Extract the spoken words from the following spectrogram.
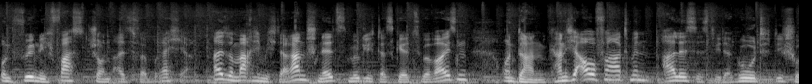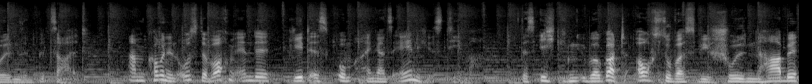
und fühle mich fast schon als Verbrecher. Also mache ich mich daran, schnellstmöglich das Geld zu überweisen und dann kann ich aufatmen, alles ist wieder gut, die Schulden sind bezahlt. Am kommenden Osterwochenende geht es um ein ganz ähnliches Thema. Dass ich gegenüber Gott auch sowas wie Schulden habe,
